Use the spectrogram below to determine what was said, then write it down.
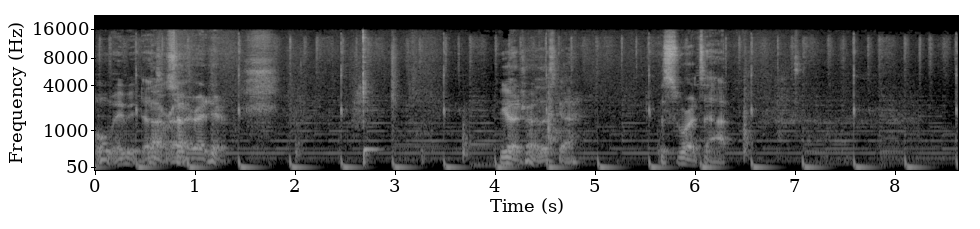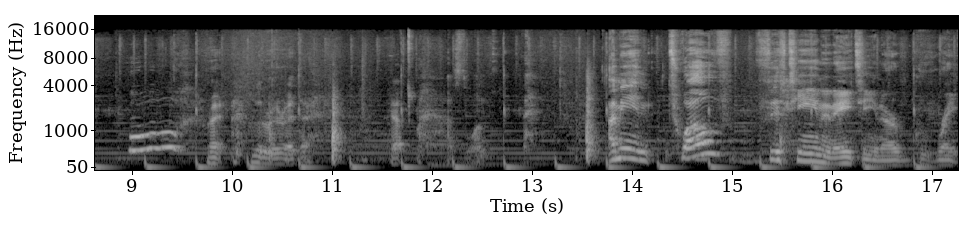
Oh, maybe it does. Not Sorry, really. right here. You gotta try this guy. This is where it's at. Ooh. Right, literally right there. Yep, that's the one. I mean, 12, 15, and 18 are great.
